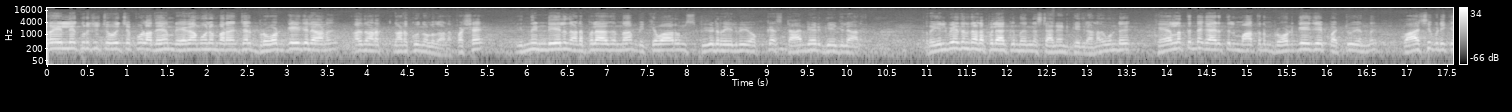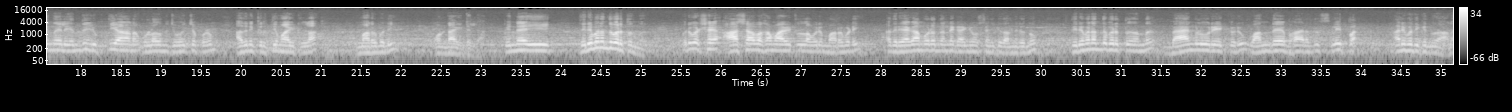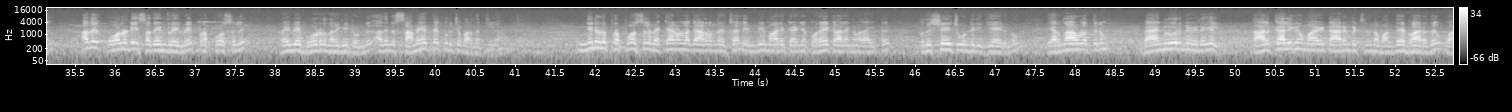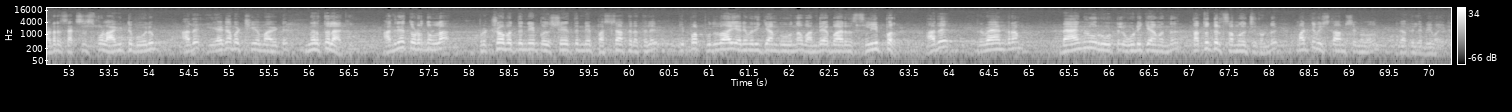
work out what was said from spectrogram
റെയിലിനെ കുറിച്ച് ചോദിച്ചപ്പോൾ അദ്ദേഹം രേഖാമൂലം പറഞ്ഞാൽ ബ്രോഡ് ഗേജിലാണ് അത് നടക്കും എന്നുള്ളതാണ് പക്ഷേ ഇന്ന് ഇന്ത്യയിൽ നടപ്പിലാകുന്ന മിക്കവാറും സ്പീഡ് റെയിൽവേ ഒക്കെ സ്റ്റാൻഡേർഡ് ഗേജിലാണ്. റെയിൽവേ തന്നെ നടപ്പിലാക്കുന്നതന്നെ സ്റ്റാൻഡേർഡ് ഗേജിലാണ്. അതുകൊണ്ട് കേരളത്തിന്റെ കാര്യത്തിൽ മാത്രം ബ്രോഡ് ഗേജേ പറ്റൂ എന്ന് വാശി പിടിക്കുന്നതിൽ എന്ത് യുക്തിയാണ് ഉള്ളതെന്ന് ചോദിച്ചപ്പോഴും അതിന് കൃത്യമായിട്ടുള്ള മറുപടി ഉണ്ടായിട്ടില്ല. പിന്നെ ഈ തിരുവനന്തപുരത്ത് നിന്ന് ഒരുപക്ഷെ ആശാവഹമായിട്ടുള്ള ഒരു മറുപടി അത് രേഖാമൂലം തന്നെ കഴിഞ്ഞ ദിവസം എനിക്ക് തന്നിരുന്നു. തിരുവനന്തപുരത്ത് നിന്ന് ബാംഗ്ലൂരേക്കൊരു വന്ദേ ഭാരത് സ്ലീപ്പർ അനുവദിക്കുന്നതാണ്. അത് already southern railway proposal railway border നൽകിയിട്ടുണ്ട്. അതിന്റെ സമയത്തെക്കുറിച്ച് പറഞ്ഞിട്ടില്ല. ഇങ്ങനെ ഒരു പ്രപ്പോസൽ വെക്കാനുള്ള കാരണം എന്ന് വെച്ചാൽ എം പിമാർ കഴിഞ്ഞ കുറേ കാലങ്ങളായിട്ട് പ്രതിഷേധിച്ചു കൊണ്ടിരിക്കുകയായിരുന്നു എറണാകുളത്തിനും ബാംഗ്ലൂരിനും ഇടയിൽ താൽക്കാലികമായിട്ട് ആരംഭിച്ചിരുന്ന വന്ദേ ഭാരത് വളരെ സക്സസ്ഫുൾ ആയിട്ട് പോലും അത് ഏകപക്ഷീയമായിട്ട് നിർത്തലാക്കി. അതിനെ തുടർന്നുള്ള പ്രക്ഷോഭത്തിന്റെയും പ്രതിഷേധത്തിന്റെയും പശ്ചാത്തലത്തിൽ ഇപ്പോൾ പുതുതായി അനുവദിക്കാൻ പോകുന്ന വന്ദേ ഭാരത് സ്ലീപ്പർ അത് ട്രിവാൻഡ്രം ബാംഗ്ലൂർ റൂട്ടിൽ ഓടിക്കാമെന്ന് തത്വത്തിൽ സമ്മതിച്ചിട്ടുണ്ട്. മറ്റ് വിശദാംശങ്ങളൊന്നും ഇതിനകത്ത് ലഭ്യമായിട്ടില്ല.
